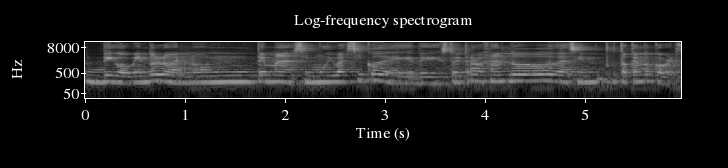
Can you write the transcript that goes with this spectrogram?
digo, viéndolo en un tema así muy básico de, de estoy trabajando, de así, tocando covers.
